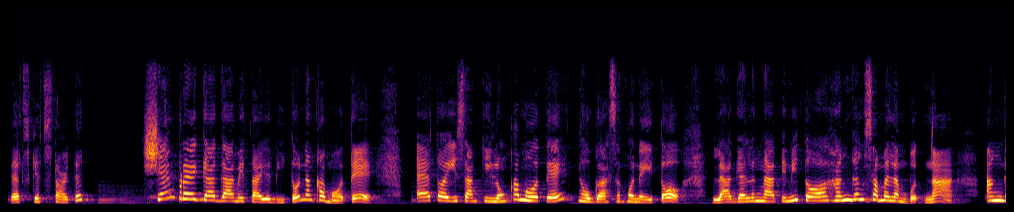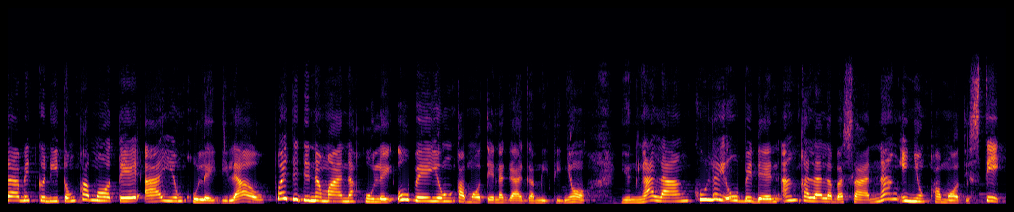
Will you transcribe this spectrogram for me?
let's get started. Siyempre, gagamit tayo dito ng kamote. Ito ay isang kilong kamote, nahugasan ko na ito. Laga lang natin ito hanggang sa malambot na. Ang gamit ko ditong kamote ay yung kulay dilaw. Pwede din naman na kulay ube yung kamote na gagamitin nyo. Yun nga lang, kulay ube din ang kalalabasan ng inyong kamote stick,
